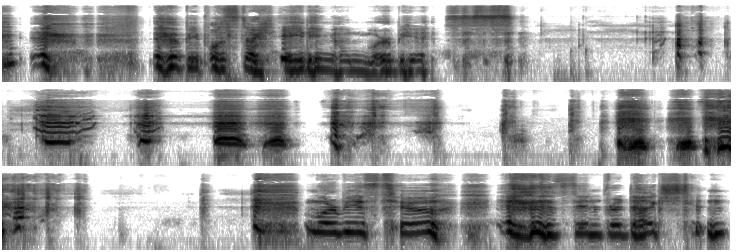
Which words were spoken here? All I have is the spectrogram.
People start hating on Morbius. Morbius 2 is in production.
